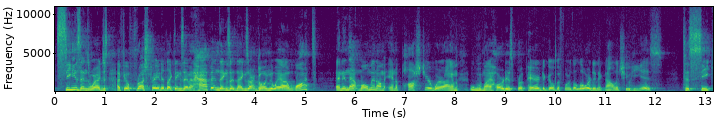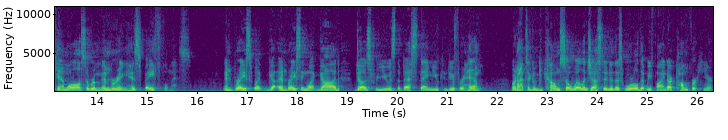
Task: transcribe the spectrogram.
seasons where I just I feel frustrated, like things haven't happened, things that things aren't going the way I want. And in that moment, I'm in a posture where I am, my heart is prepared to go before the Lord and acknowledge who He is to seek him while also remembering his faithfulness. Embrace what, embracing what God does for you is the best thing you can do for Him. We're not to become so well adjusted to this world that we find our comfort here.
